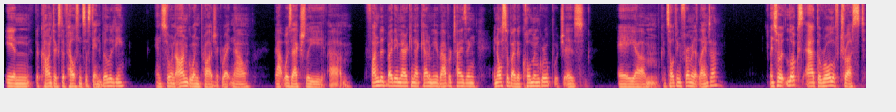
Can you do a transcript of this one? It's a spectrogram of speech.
in the context of health and sustainability. And so, an ongoing project right now that was actually um, funded by the American Academy of Advertising and also by the Coleman Group, which is a um, consulting firm in Atlanta. And so, it looks at the role of trust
